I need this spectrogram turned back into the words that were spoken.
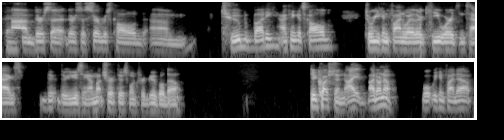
okay. Um, there's a there's a service called um, Tube Buddy, I think it's called, to where you can find what other keywords and tags they're, they're using. I'm not sure if there's one for Google though. Good question. I I don't know what we can find out.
